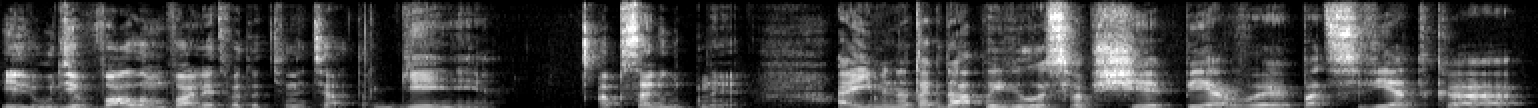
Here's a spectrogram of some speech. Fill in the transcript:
и люди валом валят в этот кинотеатр. Гении. Абсолютные. А именно тогда появилась вообще первая подсветка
